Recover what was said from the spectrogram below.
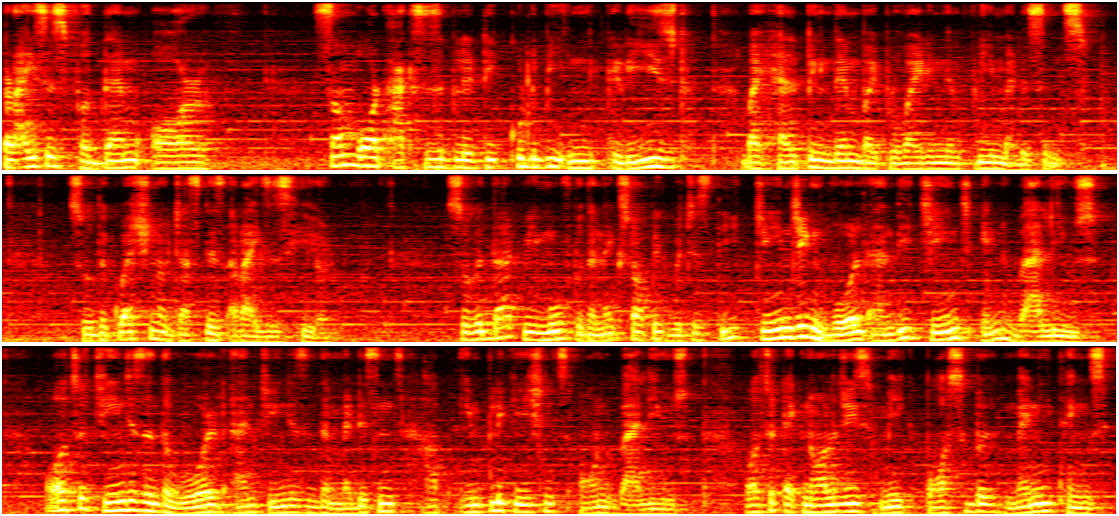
prices for them or somewhat accessibility could be increased by helping them by providing them free medicines. So the question of justice arises here. So with that we move to the next topic which is the changing world and the change in values. Also changes in the world and changes in the medicines have implications on values. Also technologies make possible many things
